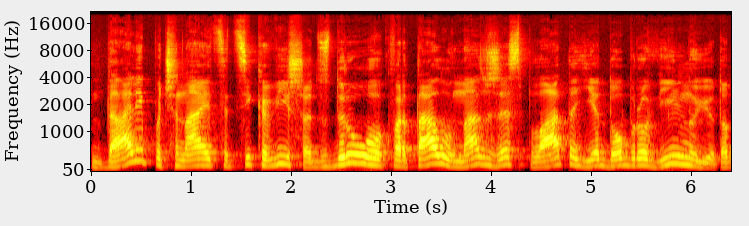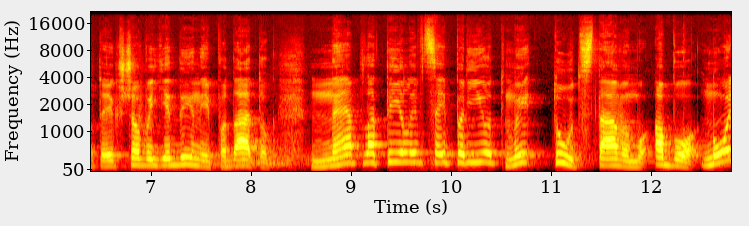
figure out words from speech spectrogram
Далі починається цікавіше. З другого кварталу у нас вже сплата є добровільною. Тобто, якщо ви єдиний податок не платили в цей період, ми тут ставимо або 0,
